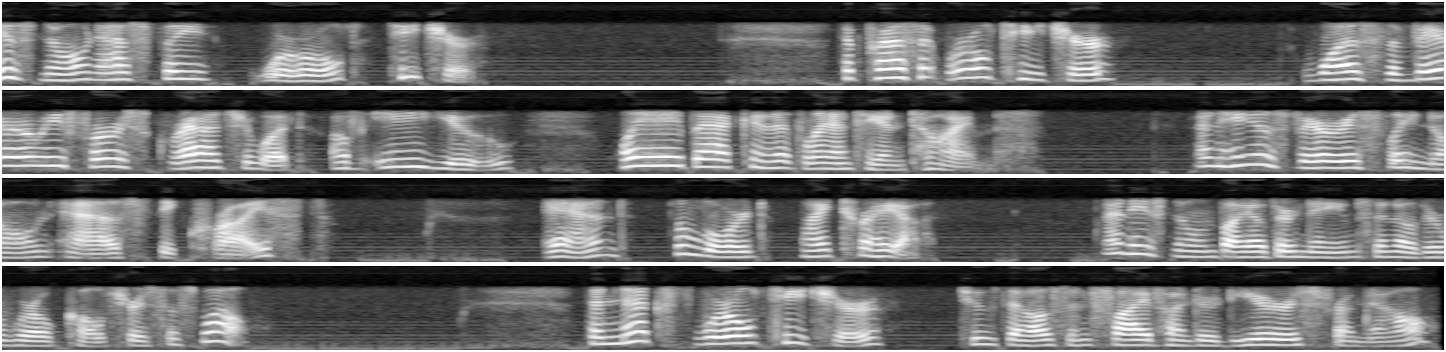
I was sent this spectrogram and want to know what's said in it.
is known as the world teacher. The present world teacher was the very first graduate of EU way back in Atlantean times. And he is variously known as the Christ and the Lord Maitreya. And he's known by other names in other world cultures as well. The next world teacher, 2,500 years from now,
